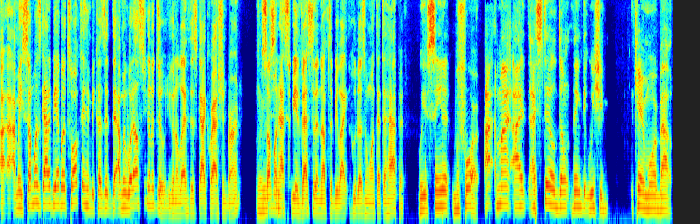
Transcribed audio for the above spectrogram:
I, I mean, someone's got to be able to talk to him because it, I mean, what else are you going to do? You're going to let this guy crash and burn? We've Someone has to be invested enough to be like, who doesn't want that to happen? We've seen it before. I my I I still don't think that we should care more about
